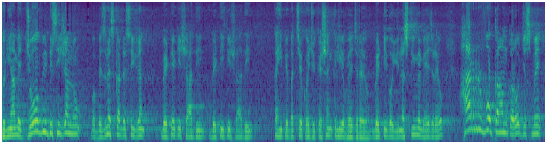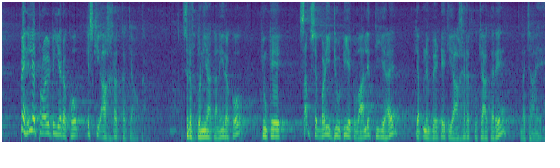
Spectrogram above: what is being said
दुनिया में जो भी डिसीज़न लूँ, वो बिज़नेस का डिसीज़न बेटे की शादी, बेटी की शादी, कहीं पे बच्चे को एजुकेशन के लिए भेज रहे हो, बेटी को यूनिवर्सिटी में भेज रहे हो, हर वो काम करो जिसमें पहले प्रायोरिटी ये रखो इसकी आखरत का क्या होगा। सिर्फ़ दुनिया का नहीं रखो, क्योंकि सबसे बड़ी ड्यूटी एक वालिद की यह है कि अपने बेटे की आखिरत को क्या करे, बचाए।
